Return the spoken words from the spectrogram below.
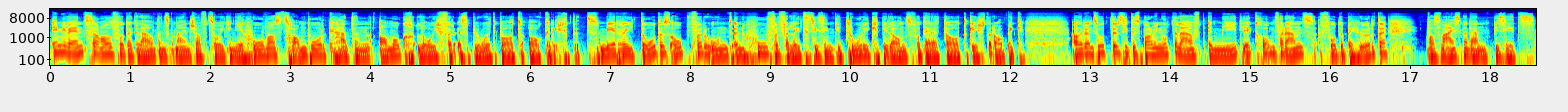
Im Eventsaal der Glaubensgemeinschaft Zeugen Jehovas in Hamburg hat ein Amokläufer ein Blutbad angerichtet. Mehrere Todesopfer und ein Haufen Verletzte sind die traurige Bilanz von dieser Tat gestern Abend. Adrian Sutter, seit ein paar Minuten läuft eine Medienkonferenz der Behörden. Was weiß man denn bis jetzt?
